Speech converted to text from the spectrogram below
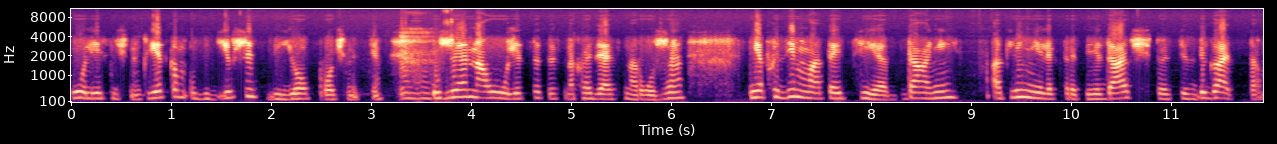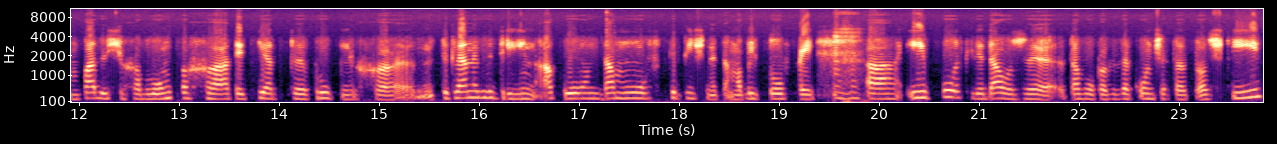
по лестничным клеткам, убедившись в ее прочности. Угу. Уже на улице, то есть находясь снаружи, необходимо отойти от зданий, от линии электропередач, то есть избегать там падающих обломков, отойти от крупных э, стеклянных витрин, окон, домов с кирпичной там облицовкой. Uh-huh. А, и после, да, уже того, как закончатся толчки,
